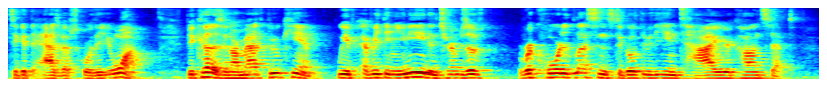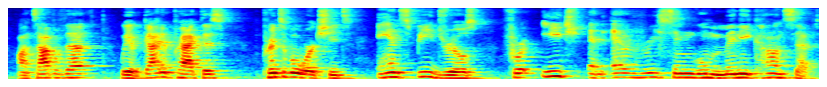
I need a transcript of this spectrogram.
to get the ASVAB score that you want. Because in our math boot camp, we have everything you need in terms of recorded lessons to go through the entire concept. On top of that, we have guided practice, printable worksheets, and speed drills for each and every single mini concept,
